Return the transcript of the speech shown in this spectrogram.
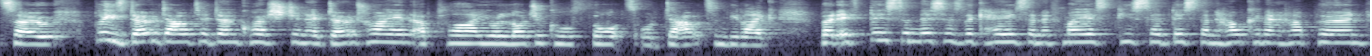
So please don't doubt it, don't question it, don't try and apply your logical thoughts or doubts and be like, but if this and this is the case, and if my SP said this, then how can it happen?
